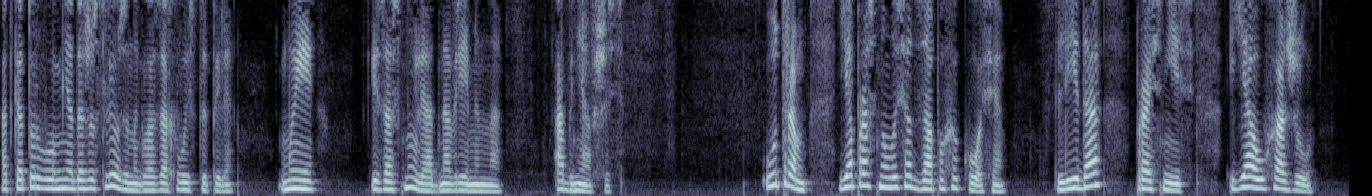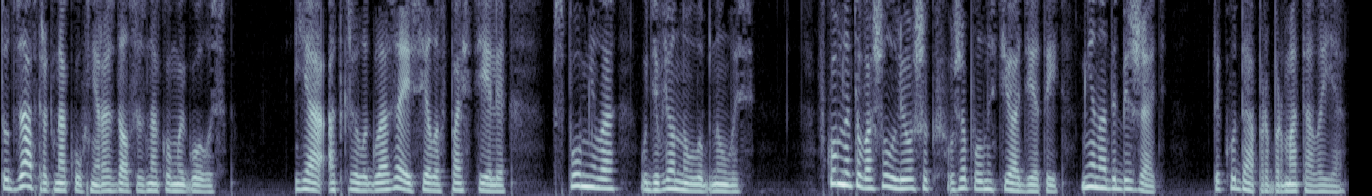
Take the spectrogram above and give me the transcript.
от которого у меня даже слезы на глазах выступили. Мы и заснули одновременно, обнявшись. Утром я проснулась от запаха кофе. «Лида, проснись, я ухожу. Тут завтрак на кухне», — раздался знакомый голос. Я открыла глаза и села в постели. Вспомнила, удивленно улыбнулась. В комнату вошел Лешек, уже полностью одетый. «Мне надо бежать». «Ты куда?» — пробормотала я.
